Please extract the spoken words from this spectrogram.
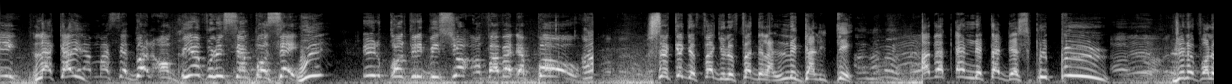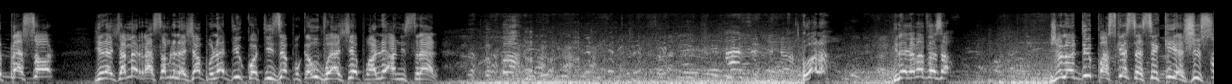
et caï, la Macédoine ont bien voulu s'imposer oui, une contribution en faveur des pauvres. ce que je fais, je le fais de la légalité. Avec un état d'esprit pur. Je ne vole personne. Je n'ai jamais rassemblé les gens pour leur dire cotiser pour que vous voyagiez pour aller en Israël. Voilà. Il n'a jamais fait ça. Je le dis parce que c'est ce qui est juste.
